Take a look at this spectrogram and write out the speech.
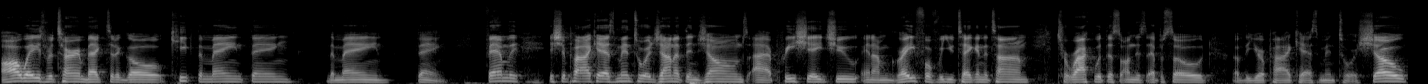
Always return back to the goal. Keep the main thing the main thing. Family, it's your podcast mentor, Jonathan Jones. I appreciate you and I'm grateful for you taking the time to rock with us on this episode of the Your Podcast Mentor Show.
